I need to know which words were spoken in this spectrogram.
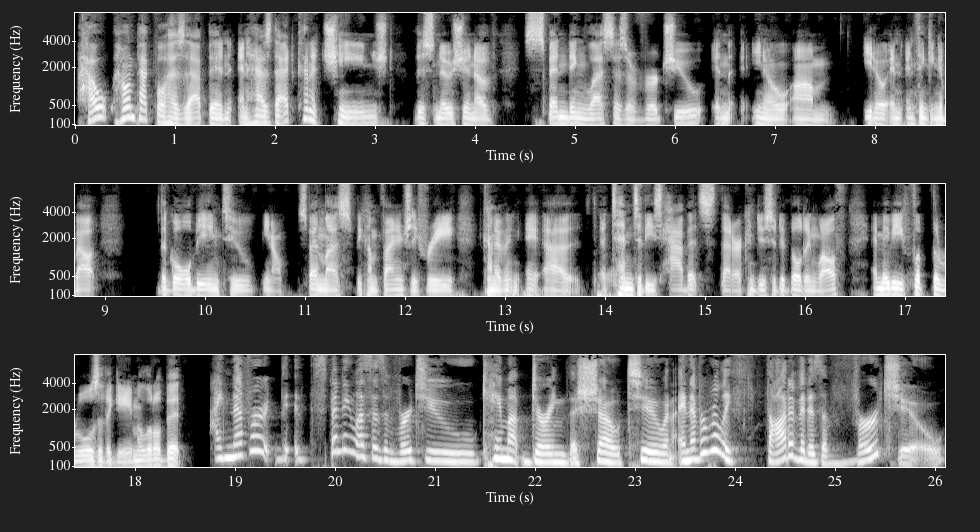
how how impactful has that been, and has that kind of changed this notion of spending less as a virtue, in you know, um, you know, and, and thinking about the goal being to, you know, spend less, become financially free, kind of uh, attend to these habits that are conducive to building wealth and maybe flip the rules of the game a little bit? I never, spending less as a virtue came up during the show too. And I never really thought of it as a virtue.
